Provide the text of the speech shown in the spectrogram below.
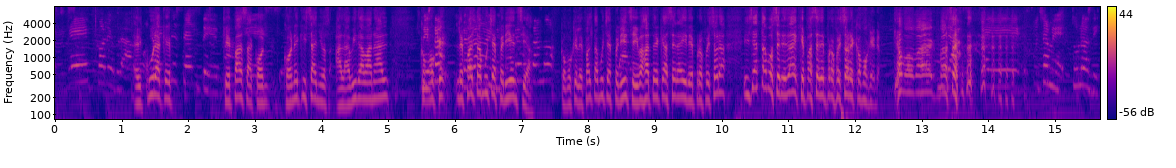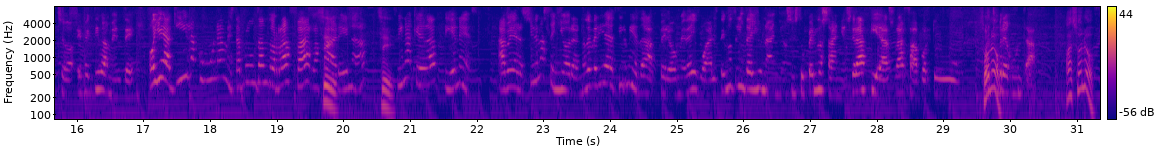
école, bravo, el cura que- ese es el tema, que pasa con, ese. con X años a la vida banal, como está- que le falta mucha experiencia. Como que le falta mucha experiencia y vas a tener que hacer ahí de profesora. Y ya estamos en edades que pasé de profesores como que no. ¿Cómo va, Mira, eh, escúchame, tú lo has dicho, efectivamente. Oye, aquí la comuna me está preguntando Rafa, Rafa Sí. Arenas, Sí. Fina, ¿qué edad tienes? A ver, soy una señora, no debería decir mi edad, pero me da igual. Tengo 31 años, estupendos años. Gracias, Rafa, por tu, por tu pregunta. ¿Ah, solo?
